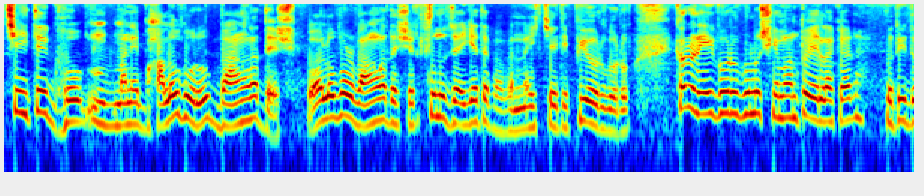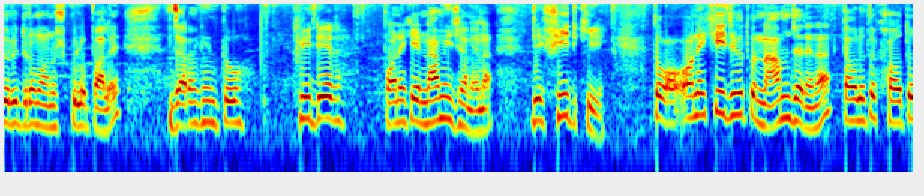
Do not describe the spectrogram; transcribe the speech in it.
চাইতে ঘো- মানে ভালো গরু বাংলাদেশ, অল ওভার বাংলাদেশের কোনো জায়গাতে পাবেন না চাইতে পিওর গরু। কারণ এই গরুগুলো সীমান্ত এলাকার অতি দরিদ্র মানুষগুলো পালে, যারা কিন্তু ফিডের অনেকে নামই জানে না, যে ফিড কী? তো অনেকেই যেহেতু নাম জানে না, তাহলে তো খাওয়া তো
